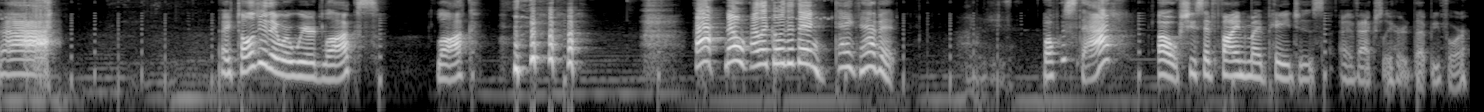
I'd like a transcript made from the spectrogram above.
Ah! I told you they were weird locks. Lock. Ah, no, I let go of the thing. Dang, nabbit. What was that? Oh, she said find my pages. I've actually heard that before.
